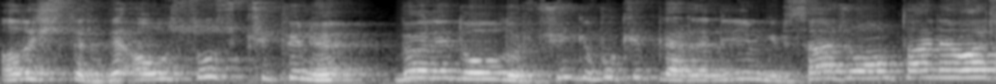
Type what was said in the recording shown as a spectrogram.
alıştır ve Ağustos küpünü böyle doldur. Çünkü bu küplerden dediğim gibi sadece 10 tane var.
